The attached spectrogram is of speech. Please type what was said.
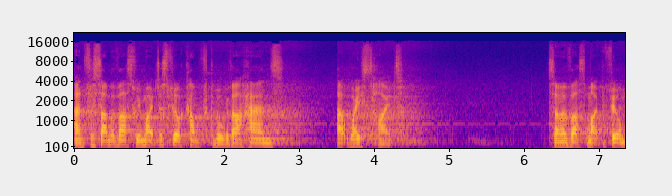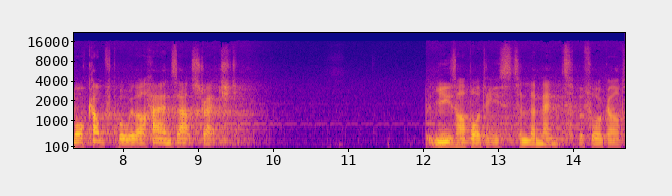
And for some of us, we might just feel comfortable with our hands at waist height. Some of us might feel more comfortable with our hands outstretched. But use our bodies to lament before God.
